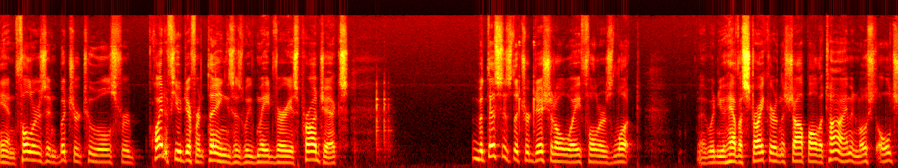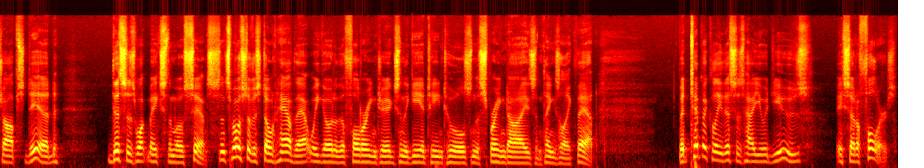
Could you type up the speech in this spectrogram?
and fullers and butcher tools for quite a few different things as we've made various projects. But this is the traditional way fullers looked. Uh, when you have a striker in the shop all the time, and most old shops did, this is what makes the most sense. Since most of us don't have that, we go to the fullering jigs and the guillotine tools and the spring dies and things like that. But typically, this is how you would use a set of fullers.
